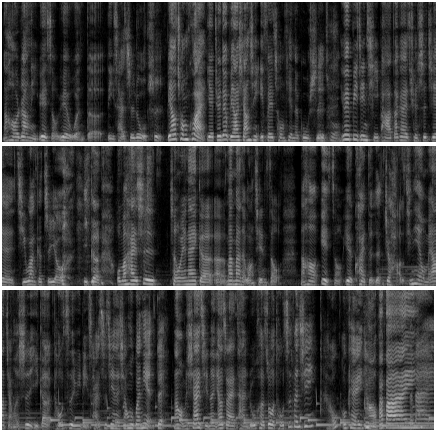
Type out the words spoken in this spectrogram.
然后让你越走越稳的理财之路。是，不要冲快，也绝对不要相信一飞冲天的故事。没错，因为毕竟奇葩大概全世界几万个只有 一个，我们还是。成为那个呃，慢慢的往前走，然后越走越快的人就好了。今天我们要讲的是一个投资与理财之间的相互观念。对，那我们下一集呢，要再谈如何做投资分析。好，OK，好，嗯，拜拜，拜拜。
